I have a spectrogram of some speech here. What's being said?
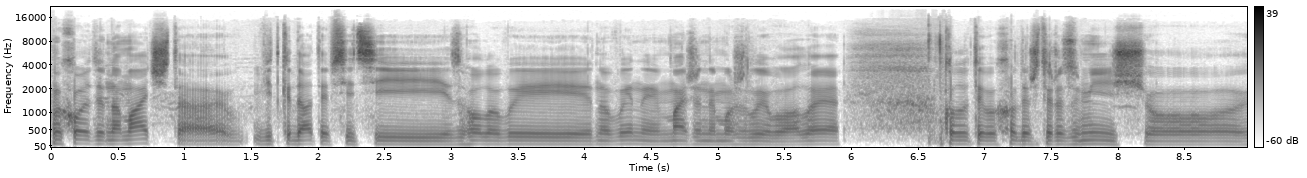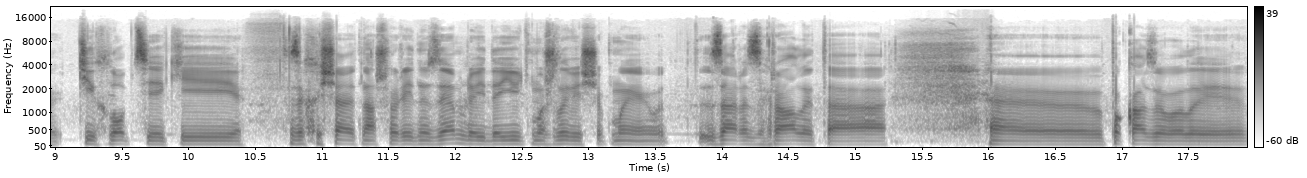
виходити на матч та відкидати всі ці з голови новини майже неможливо. Але коли ти виходиш, ти розумієш, що ті хлопці, які захищають нашу рідну землю і дають можливість, щоб ми от зараз грали та е, показували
